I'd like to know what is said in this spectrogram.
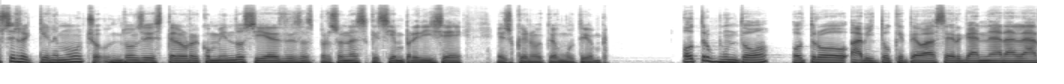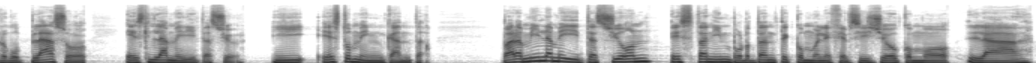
se requiere mucho, entonces te lo recomiendo si eres de esas personas que siempre dice es que no tengo tiempo. Otro punto, otro hábito que te va a hacer ganar a largo plazo es la meditación. Y esto me encanta. Para mí la meditación es tan importante como el ejercicio, como la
